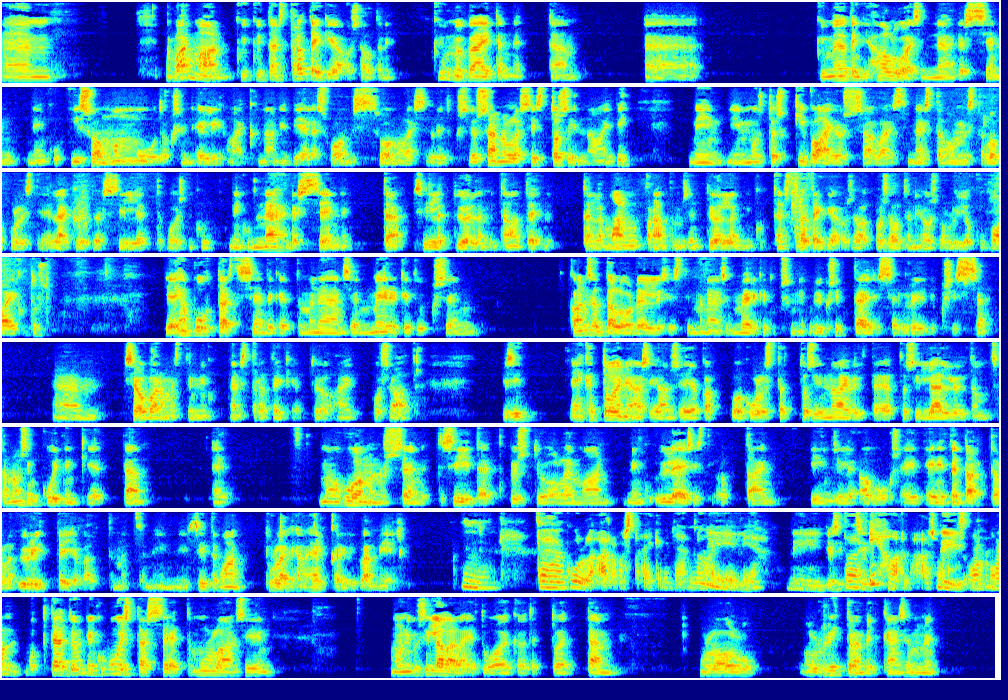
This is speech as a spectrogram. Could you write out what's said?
Ähm, no varmaan kyllä tämän strategian osalta, niin kyllä mä väitän, että ää, kyllä mä jotenkin haluaisin nähdä sen niin kuin isomman muutoksen elinaikana niin vielä Suomessa, suomalaisissa yrityksissä. Jos saan olla siis tosi naivi, niin, niin musta olisi kiva jossain vaiheessa näistä hommista lopullisesti eläköityä sille, että voisi niin kuin, niin kuin nähdä sen, että sillä työllä, mitä on tehnyt tällä maailman parantamisen työllä niin kuin tämän strategian osalta niin olisi ollut joku vaikutus. Ja ihan puhtaasti sen takia, että mä näen sen merkityksen kansantaloudellisesti, mä näen sen merkityksen niin kuin yksittäisissä yrityksissä. Se on varmasti niin kuin tämän strategiatyön osalta. Ja sitten ehkä toinen asia on se, joka voi kuulostaa tosi naivilta ja tosi lällyltä, mutta sanoisin kuitenkin, että, että mä oon huomannut sen, että siitä, että pystyy olemaan niin kuin yleisesti ottaen ihmisille avuksi, ei, ei niiden tarvitse olla yrittäjiä välttämättä, niin, niin siitä vaan tulee ihan helkkari hyvä mieli. Mm. Toihan kulla-arvosta eikä mitään naivia. Niin, niin. Ja sit, Toi on sit, ihanaa Niin, on, on, mutta täytyy niin kuin muistaa se, että mulla on siihen, mä oon niin kuin sillä lailla etuoikeutettu, että mulla on ollut, ollut riittävän pitkään semmoinen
